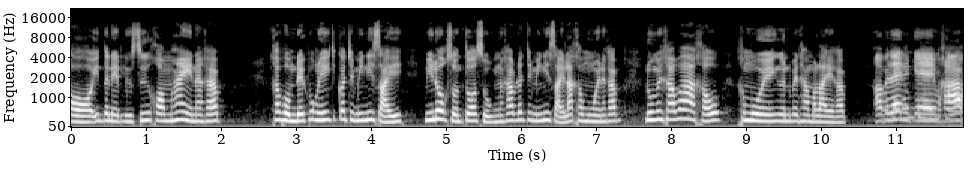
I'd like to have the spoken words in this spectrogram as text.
ต่ออินเทอร์เน็ตหรือซื้อคอมให้นะครับครับผมเด็กพวกนี้ก็จะมีนิสัยมีโลกส่วนตัวสูงนะครับ และจะมีนิสัยลักขโมยนะครับ รู้ไหมครับว่าเขาขโมยเงินไปทำอะไรครับ เอาไปเล่นเกมครับ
